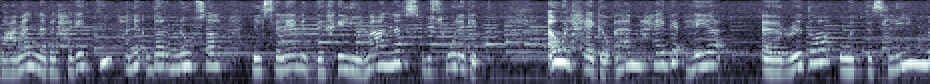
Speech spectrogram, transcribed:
وعملنا بالحاجات دي هنقدر نوصل للسلام الداخلي مع النفس بسهولة جدا. أول حاجة وأهم حاجة هي الرضا والتسليم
